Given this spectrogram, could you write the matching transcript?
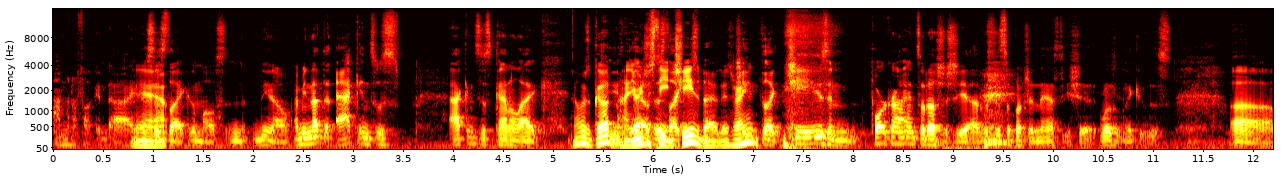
I'm gonna fucking die. This is like the most, you know. I mean, not that Atkins was. Atkins is kind of like That was good, man. You're just eating cheeseburgers, right? che- like cheese and pork rinds. What else did she have? It was just a bunch of nasty shit. It wasn't like this. Uh,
